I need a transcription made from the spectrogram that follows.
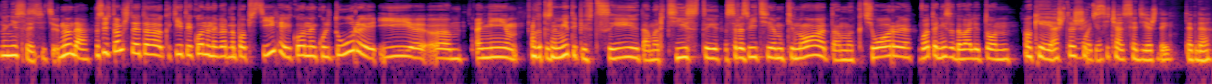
Ну, не суть. Ну да. Но суть в том, что это какие-то иконы, наверное, поп-стиля, иконы культуры, и эм, они вот знаменитые певцы, там, артисты с развитием кино, там, актеры. Вот они задавали тон. Окей, а что же сейчас с одеждой тогда?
